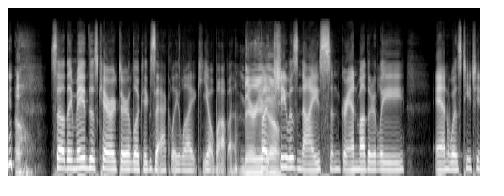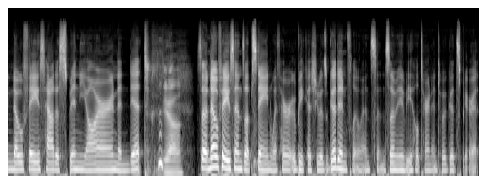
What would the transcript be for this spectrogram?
Oh, so they made this character look exactly like Yo Baba. there you go. but go. she was nice and grandmotherly and was teaching No Face how to spin yarn and knit. yeah. so No Face ends up staying with her because she was a good influence and so maybe he'll turn into a good spirit.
